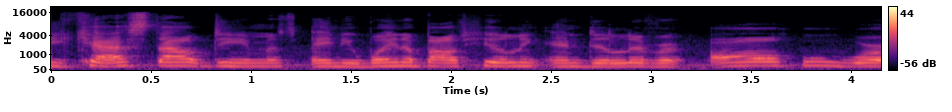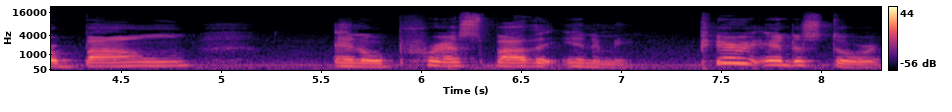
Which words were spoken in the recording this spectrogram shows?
He cast out demons and he went about healing and delivering all who were bound and oppressed by the enemy. Period. End of story.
